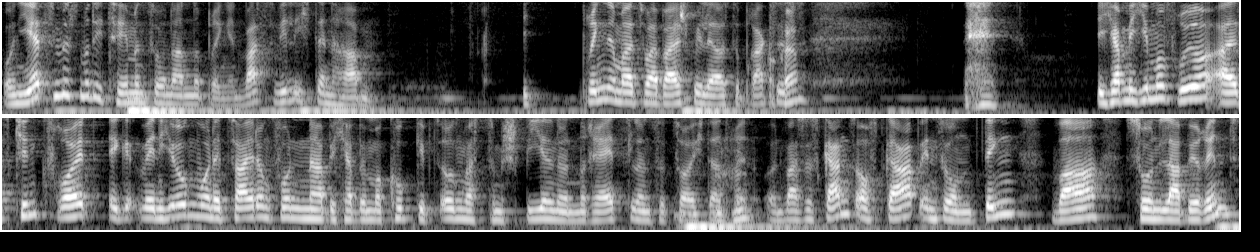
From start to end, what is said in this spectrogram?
und jetzt müssen wir die Themen zueinander bringen. Was will ich denn haben? Ich bringe dir mal zwei Beispiele aus der Praxis. Ich habe mich immer früher als Kind gefreut, wenn ich irgendwo eine Zeitung gefunden habe, ich habe immer geguckt, gibt es irgendwas zum Spielen und ein Rätsel und so Zeug da mhm. drin. Und was es ganz oft gab in so einem Ding, war so ein Labyrinth.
